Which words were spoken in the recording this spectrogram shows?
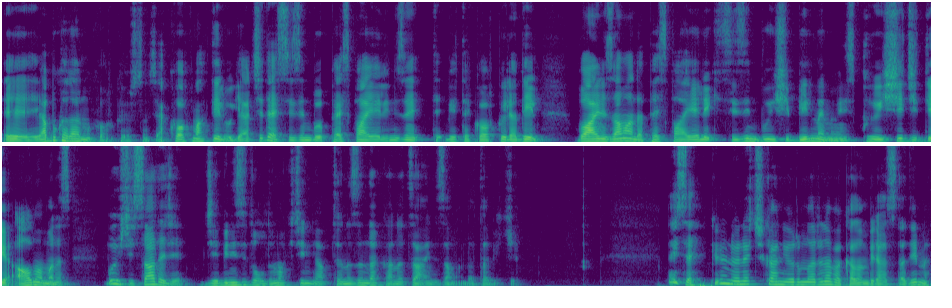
Ee, ya bu kadar mı korkuyorsunuz? Ya korkmak değil bu gerçi de sizin bu pespayelinizi bir tek korkuyla değil. Bu aynı zamanda pespayelik sizin bu işi bilmemeniz, bu işi ciddiye almamanız, bu işi sadece cebinizi doldurmak için yaptığınızın da kanıtı aynı zamanda tabii ki. Neyse günün öne çıkan yorumlarına bakalım biraz da değil mi?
